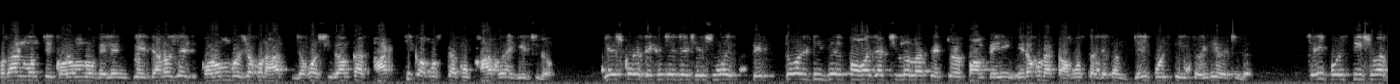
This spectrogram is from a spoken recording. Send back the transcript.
প্রধানমন্ত্রী কলম্বো গেলেন যে জানো যে কলম্বো যখন যখন শ্রীলঙ্কার আর্থিক অবস্থা খুব খারাপ হয়ে গিয়েছিল, বিশেষ করে দেখেছে যে সেই সময় পেট্রোল, ডিজেল পাওয়া যাচ্ছিল না, পেট্রোল পাম্পে এরকম একটা অবস্থা যখন যেই পরিস্থিতি তৈরি হয়েছিল, সেই পরিস্থিতির সময়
